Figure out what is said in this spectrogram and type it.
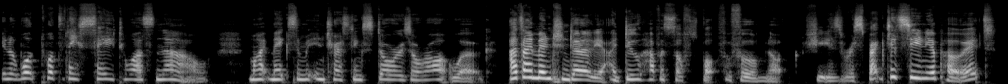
you know, what, what do they say to us now might make some interesting stories or artwork. As I mentioned earlier, I do have a soft spot for Fuamnach. She is a respected senior poet,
